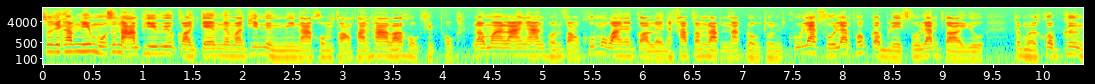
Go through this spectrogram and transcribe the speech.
สวัสดีครับนี้หมูสนามพรีวิวก่อนเกมในวันที่ 1 มีนาคม 2566 เรามารายงานผล 2 คู่เมื่อวานกันก่อนเลยนะครับสำหรับนักลงทุนคู่แรกฟูลแลมพบกับบลีดฟูลแลมต่ออยู่เสมอควบครึ่ง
